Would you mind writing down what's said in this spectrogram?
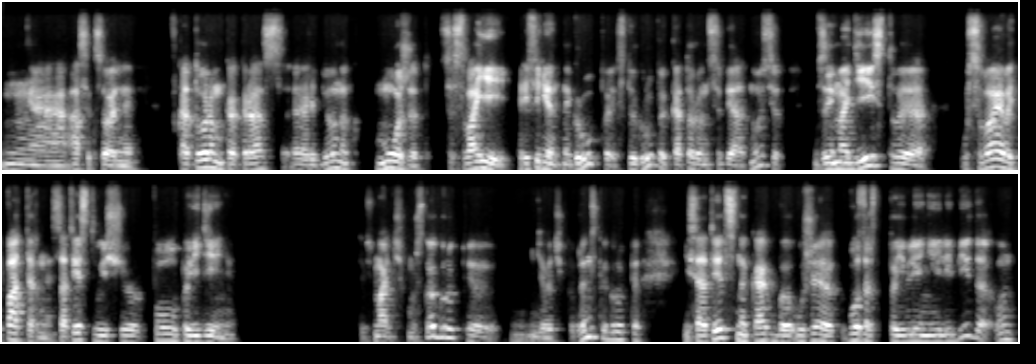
асексуальный, в котором как раз э, ребенок может со своей референтной группой, с той группой, к которой он себя относит, взаимодействуя, усваивать паттерны, соответствующие полу поведению. То есть мальчик в мужской группе, девочка в женской группе. И, соответственно, как бы уже возраст появления либидо, он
